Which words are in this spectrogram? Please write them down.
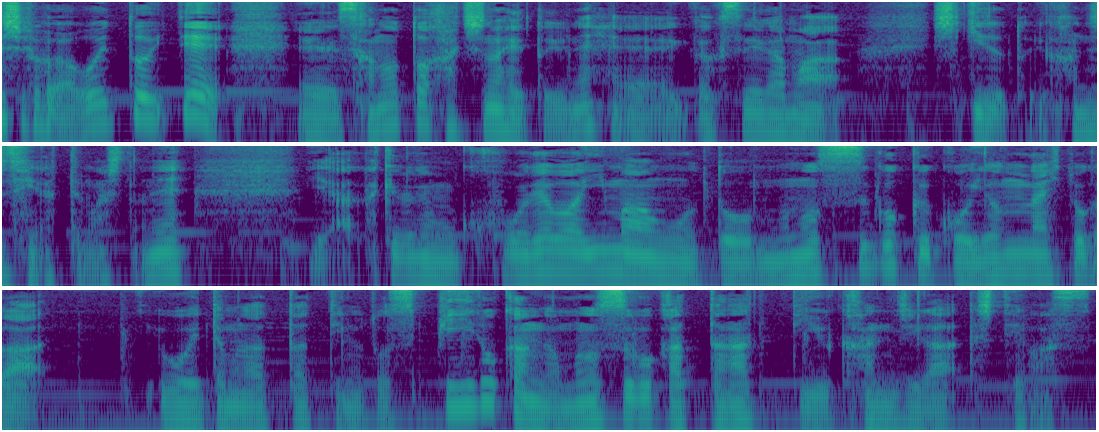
ジオは置いといて、えー、佐野と八戸というね、えー、学生がまあ、仕切るという感じでやってましたね。いや、だけどでも、これは今思うと、ものすごくこう、いろんな人が動いてもらったっていうのとスピード感がものすごかったなっていう感じがしてます。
